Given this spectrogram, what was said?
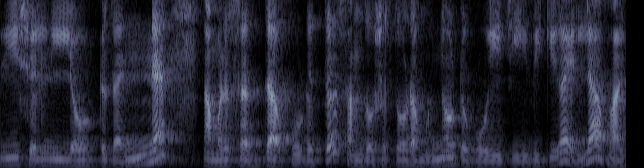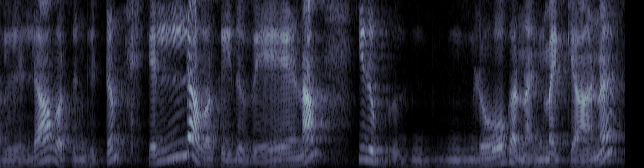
ഈശ്വരനിലോട്ട് തന്നെ നമ്മൾ ശ്രദ്ധ കൊടുത്ത് സന്തോഷത്തോടെ മുന്നോട്ട് പോയി ജീവിക്കുക. എല്ലാ ഭാഗ്യവും എല്ലാവർക്കും കിട്ടും. എല്ലാവർക്കും ഇത് വേണം. ഇത് ലോക നന്മയ്ക്കാണ്.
